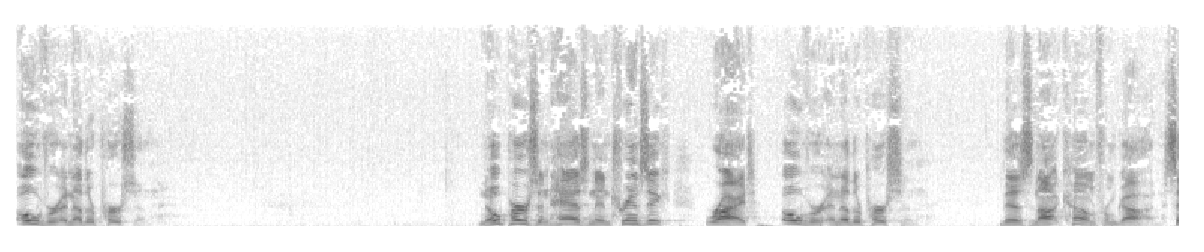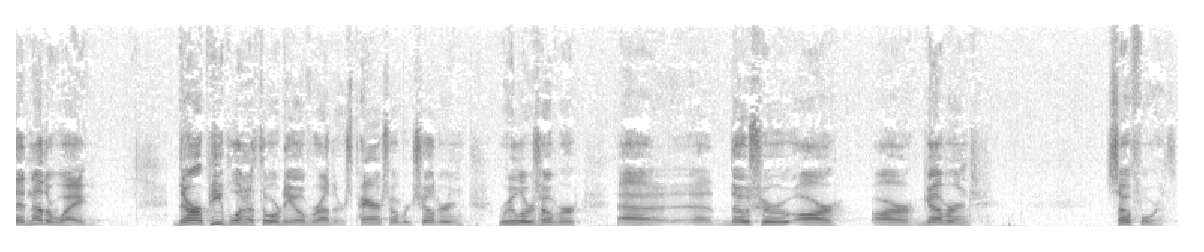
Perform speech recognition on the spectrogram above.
over another person. No person has an intrinsic right over another person that has not come from God. Said another way, there are people in authority over others parents over children, rulers over uh, uh, those who are, are governed, so forth.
